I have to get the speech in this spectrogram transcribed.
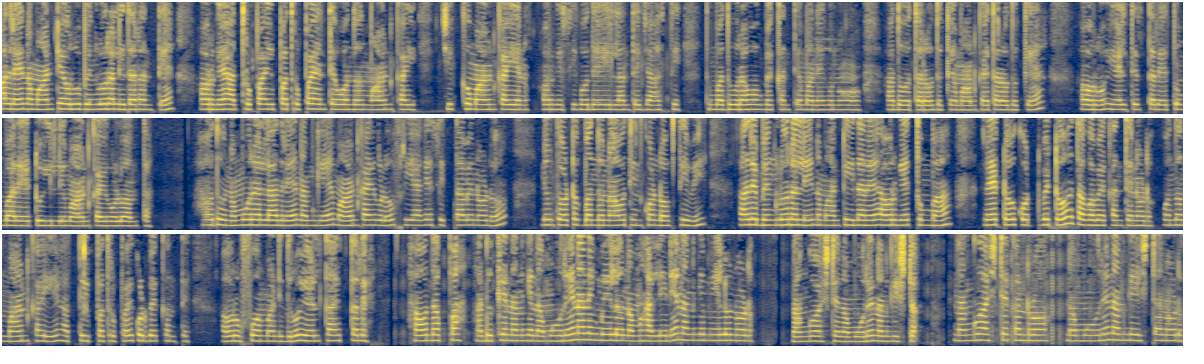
ಆದರೆ ನಮ್ಮ ಆಂಟಿಯವರು ಬೆಂಗಳೂರಲ್ಲಿ ಇದ್ದಾರಂತೆ ಅವ್ರಿಗೆ ಹತ್ತು ರೂಪಾಯಿ, ಇಪ್ಪತ್ತು ರೂಪಾಯಿ ಅಂತೆ ಒಂದೊಂದು ಮಾವಿನಕಾಯಿ ಚಿಕ್ಕ ಮಾವಿನಕಾಯಿ ಏನು? ಅವ್ರಿಗೆ ಸಿಗೋದೇ ಇಲ್ಲಂತೆ ಜಾಸ್ತಿ. ತುಂಬ ದೂರ ಹೋಗ್ಬೇಕಂತೆ ಮನೆಗೂ ಅದು ತರೋದಕ್ಕೆ ಮಾವಿನಕಾಯಿ ತರೋದಕ್ಕೆ. ಅವರು ಹೇಳ್ತಿರ್ತಾರೆ, ತುಂಬ ರೇಟು ಇಲ್ಲಿ ಮಾವಿನಕಾಯಿಗಳು ಅಂತ. ಹೌದು, ನಮ್ಮೂರಲ್ಲಾದರೆ ನಮಗೆ ಮಾವಿನಕಾಯಿಗಳು ಫ್ರೀಯಾಗೆ ಸಿಗ್ತವೆ ನೋಡು. ನಿಮ್ಮ ತೋಟಕ್ಕೆ ಬಂದು ನಾವು ತಿನ್ಕೊಂಡು ಹೋಗ್ತೀವಿ. ಆದರೆ ಬೆಂಗಳೂರಲ್ಲಿ ನಮ್ಮ ಆಂಟಿ ಇದ್ದಾರೆ ಅವ್ರಿಗೆ ತುಂಬ ರೇಟು ಕೊಟ್ಬಿಟ್ಟು ತಗೋಬೇಕಂತೆ ನೋಡು. ಒಂದೊಂದು ಮಾವಿನಕಾಯಿ ಹತ್ತು, ಇಪ್ಪತ್ತು ರೂಪಾಯಿ ಕೊಡ್ಬೇಕಂತೆ. ಅವರು ಫೋನ್ ಮಾಡಿದ್ರು, ಹೇಳ್ತಾ ಇರ್ತಾರೆ. ಹೌದಪ್ಪ, ಅದಕ್ಕೆ ನನಗೆ ನಮ್ಮೂರೇ ನನಗೆ ಮೇಲು, ನಮ್ಮ ಹಳ್ಳಿನೇ ನನಗೆ ಮೇಲು ನೋಡು. ನನಗೂ ಅಷ್ಟೇ, ನಮ್ಮೂರೇ ಇಷ್ಟ. ನನಗೂ ಅಷ್ಟೇ ಕಣ್ರು, ನಮ್ಮೂರೇ ನನಗೆ ಇಷ್ಟ ನೋಡು.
